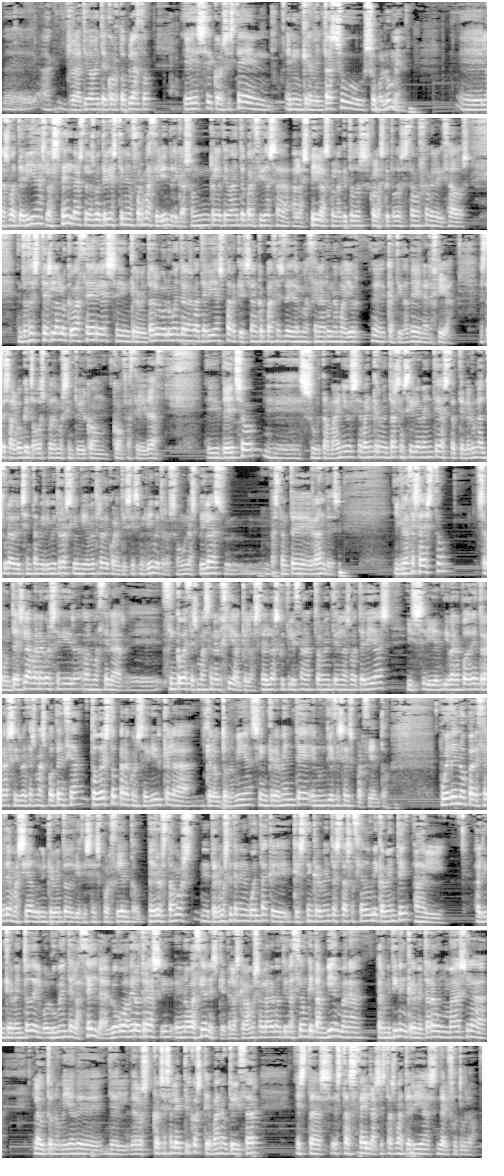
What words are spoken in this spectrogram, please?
eh, a relativamente corto plazo es, consiste en, incrementar su, volumen. Eh, las baterías, las celdas de las baterías tienen forma cilíndrica, son relativamente parecidas a, las pilas con, que todos, con las que todos estamos familiarizados. Entonces Tesla lo que va a hacer es incrementar el volumen de las baterías para que sean capaces de almacenar una mayor eh, cantidad de energía. Esto es algo que todos podemos intuir con, con facilidad. De hecho, eh, su tamaño se va a incrementar sensiblemente hasta tener una altura de 80 milímetros y un diámetro de 46 milímetros. Son unas pilas mm, bastante grandes. Y gracias a esto, según Tesla, van a conseguir almacenar eh, cinco veces más energía que las celdas que utilizan actualmente en las baterías y, van a poder entregar seis veces más potencia. Todo esto para conseguir que la, que la autonomía se incremente en un 16%. Puede no parecer demasiado un incremento del 16%, pero eh, tenemos que tener en cuenta que, este incremento está asociado únicamente al, incremento del volumen de la celda. Luego va a haber otras innovaciones que, de las que vamos a hablar a continuación que también van a permitir incrementar aún más la, autonomía de, los coches eléctricos que van a utilizar estas, estas celdas, estas baterías del futuro.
